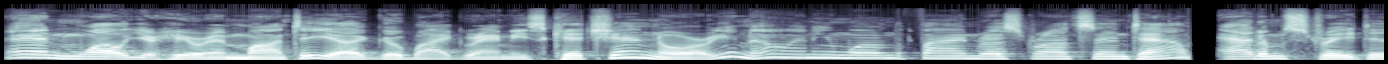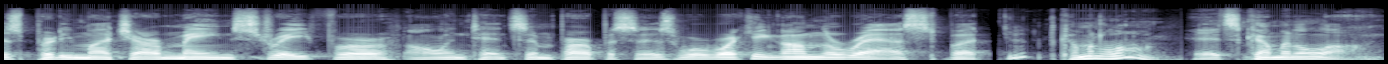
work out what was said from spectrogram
And while you're here in Monty, uh, go by Grammy's Kitchen or, you know, any one of the fine restaurants in town. Adam Street is pretty much our main street for all intents and purposes. We're working on the rest, but It's coming along. it's coming along.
